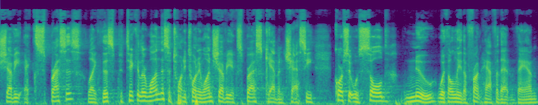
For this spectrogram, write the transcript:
Chevy Expresses, like this particular one. This is a 2021 Chevy Express cab and chassis. Of course, it was sold new with only the front half of that van.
